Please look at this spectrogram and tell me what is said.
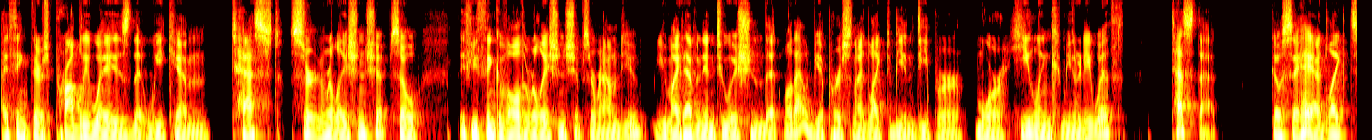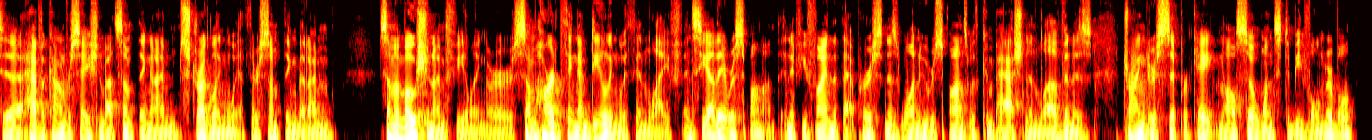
I think there's probably ways that we can test certain relationships. So if you think of all the relationships around you, you might have an intuition that, well, that would be a person I'd like to be in deeper, more healing community with. Test that. Go say, hey, I'd like to have a conversation about something I'm struggling with or something that I'm some emotion I'm feeling or some hard thing I'm dealing with in life and see how they respond. And if you find that that person is one who responds with compassion and love and is trying to reciprocate and also wants to be vulnerable,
